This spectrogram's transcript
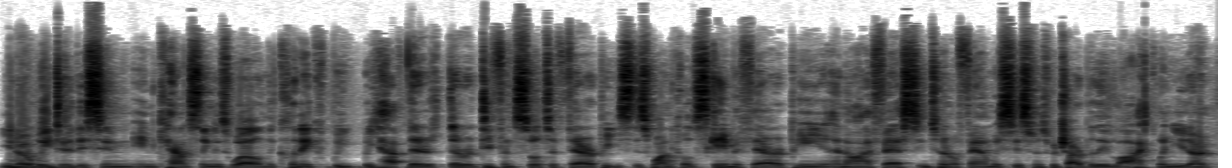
you know we do this in in counseling as well in the clinic. We we have there there are different sorts of therapies. There's one called schema therapy and ifs internal family systems which i really like. When you don't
